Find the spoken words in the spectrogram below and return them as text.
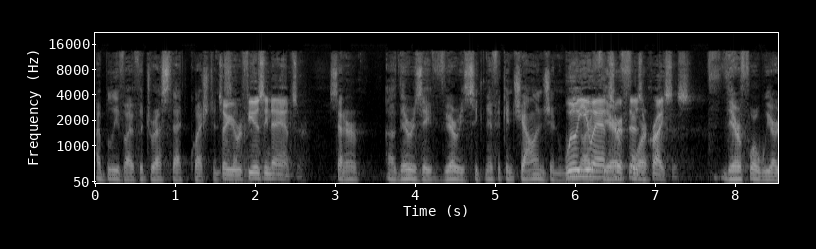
I believe I've addressed that question. So you're refusing to answer? Senator, uh, there is a very significant challenge, and will you answer if there's a crisis? Therefore, we are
